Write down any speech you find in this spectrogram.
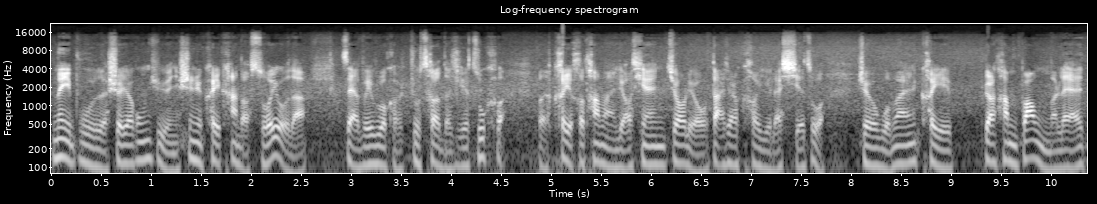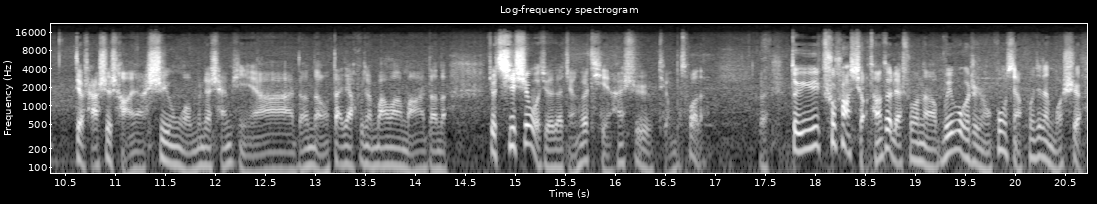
内部的社交工具，你甚至可以看到所有的在 vivo 注册的这些租客，呃，可以和他们聊天交流，大家可以来协作。这个我们可以让他们帮我们来调查市场呀，试用我们的产品呀，等等，大家互相帮帮忙等等。就其实我觉得整个体验还是挺不错的。呃对于初创小团队来说呢，vivo 这种共享空间的模式。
